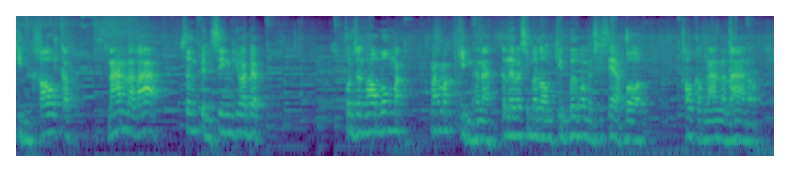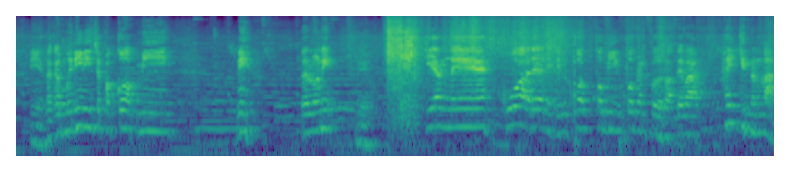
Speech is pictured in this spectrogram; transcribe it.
กินข้าวกับน้ำละล่าซึ่งเป็นสิ่งที่ว่าแบบคนชนเผ่ามงมัก มักมักกินหั้นนะก็เลยว่าสิมาลองกินเบิ่งว่ามันสิแซ่บบ่เข้ากับน้ำละล่าเนาะนี่แล้วก็มื้อนี้นี่จะประกอบมีนี่เริ่มตรงนี้นี่เกี๊ยงแหน่คั่วเด้อนี่เป็นคั่วก็มีคั่วแพนเฟิร์เนาะแต่ว่าให้กินน้ำหลัง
